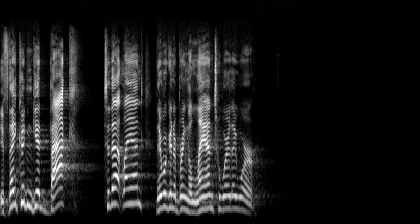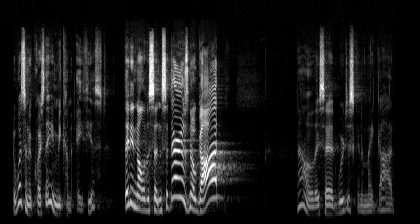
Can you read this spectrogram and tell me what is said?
If they couldn't get back to that land, they were going to bring the land to where they were. It wasn't a question. They didn't become atheist. They didn't all of a sudden say, There is no God. No, they said, We're just going to make God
